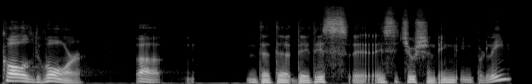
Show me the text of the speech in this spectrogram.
Cold War, uh, the, the, the, this uh, institution in, in Berlin.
